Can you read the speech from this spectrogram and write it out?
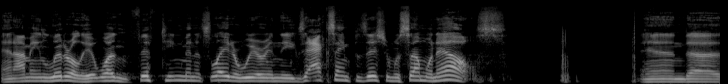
And I mean, literally, it wasn't 15 minutes later, we were in the exact same position with someone else. And uh,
